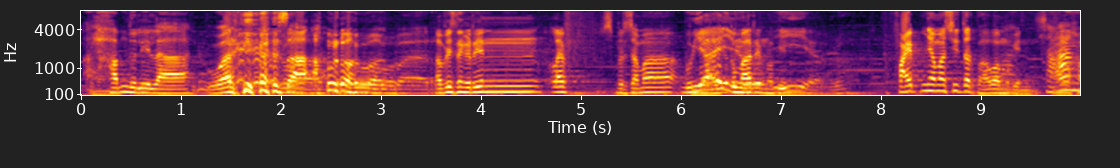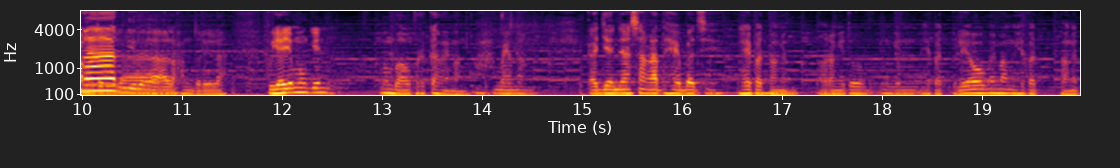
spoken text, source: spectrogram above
Alhamdulillah luar biasa. Allahu Akbar. habis dengerin live bersama Buya Buya kemarin mungkin. Iya bro. vibe-nya masih terbawa mungkin. sangat gitu. alhamdulillah, alhamdulillah Buya mungkin membawa berkah memang. Ah, memang. Kajiannya sangat hebat sih. hebat banget. Orang itu mungkin hebat. Beliau memang hebat banget.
